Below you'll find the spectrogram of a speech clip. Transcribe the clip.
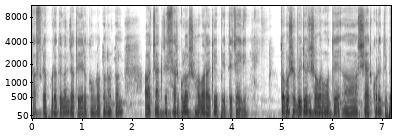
সাবস্ক্রাইব করে দেবেন যাতে এরকম নতুন নতুন চাকরির সার্কুলার সবার আগে পেতে চাইলে। তো অবশ্যই ভিডিওটি সবার মধ্যে শেয়ার করে দেবেন।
